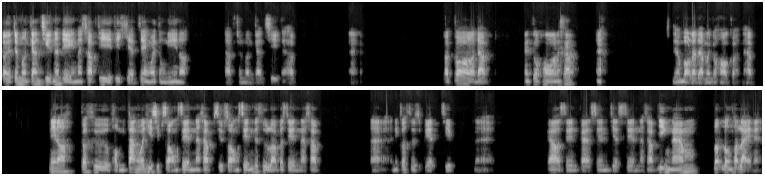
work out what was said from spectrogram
เอ่อจำนวนการฉีดนั่นเองนะครับ ที่ที่เขียนแจ้งไว้ตรงนี้เนาะครับจำนวนการฉีดนะครับ แล้วก็ระดับแอลกอฮอล์นะครับ เดี๋ยวบอกระดับแอลกอฮอล์ก่อนนะครับ นี่เนาะก็คือผมตั้งไว้ที่ 12 เซนนะครับ 12 เซนก็คือ 100%นะครับอ่าอันนี้ก็คือ 11 10อ่า9เซน8เซน7เซนนะครับ ยิ่งน้ำลดลงเท่าไหร่เนี่ย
